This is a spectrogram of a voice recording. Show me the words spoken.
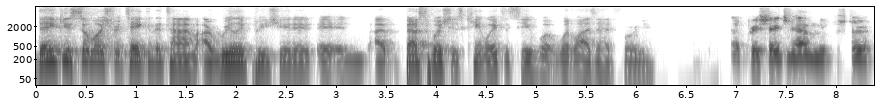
thank you so much for taking the time. I really appreciate it. And uh, best wishes. Can't wait to see what, what lies ahead for you. I appreciate you having me for sure.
